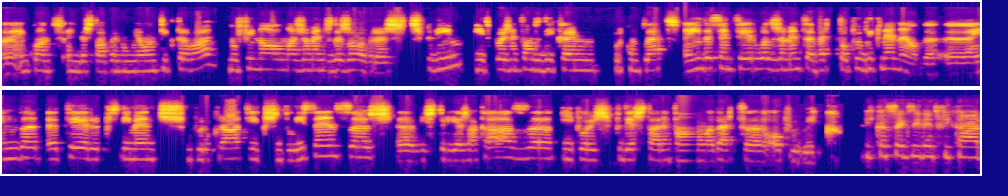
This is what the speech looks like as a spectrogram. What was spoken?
uh, enquanto ainda estava no meu antigo trabalho. No final, mais ou menos, das obras, despedi-me e depois então dediquei-me por completo, ainda sem ter o alojamento aberto ao público na Enelga, uh, ainda a ter procedimentos burocráticos de licenças, vistorias à casa e depois poder estar então aberta ao público. E consegues identificar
